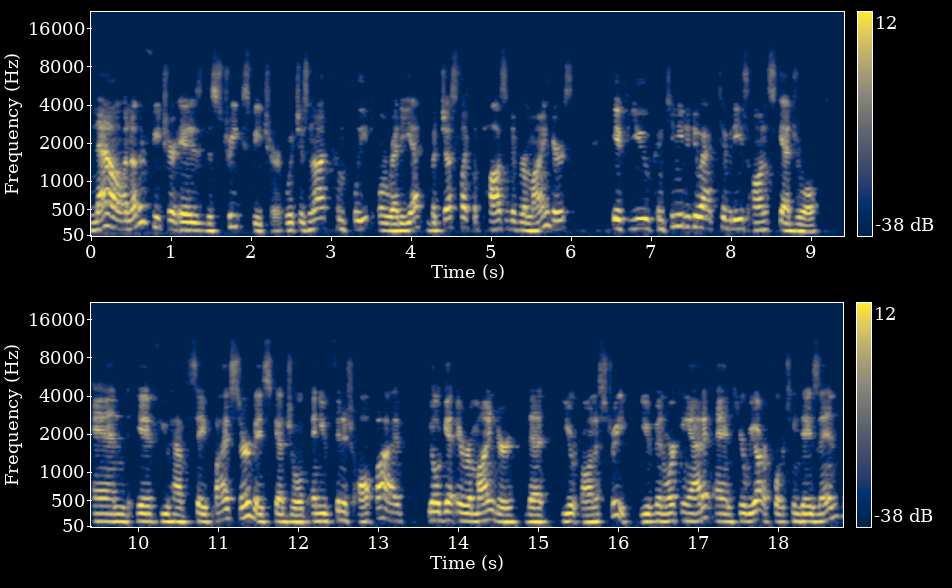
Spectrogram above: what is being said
now another feature is the streaks feature, which is not complete or ready yet, but just like the positive reminders, if you continue to do activities on schedule, and if you have say five surveys scheduled and you finish all five, you'll get a reminder that you're on a streak. You've been working at it and here we are 14 days in,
